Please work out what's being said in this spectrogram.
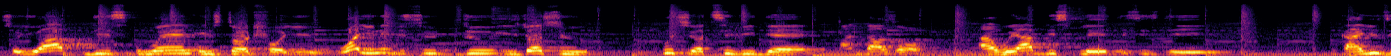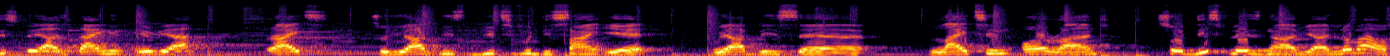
So you have this well installed for you. What you need to do is just to put your tv there and that's all. And we have this place this is the you can use this place as dining area right so you have this beautiful design here. We have this uh, lighting all around so this place now if you are a lover of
